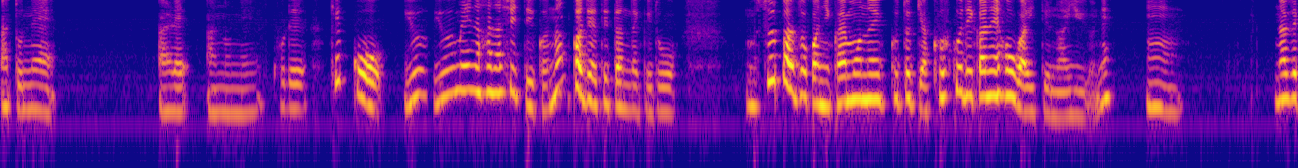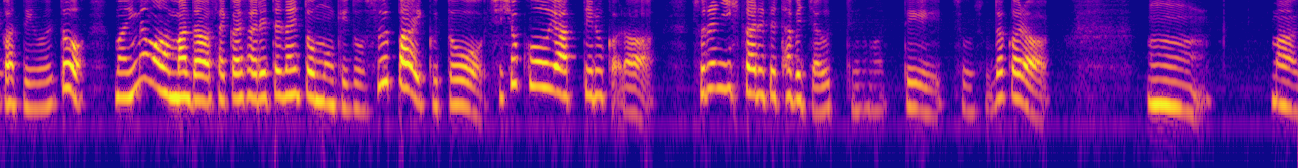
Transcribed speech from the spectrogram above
あとねあれあのねこれ結構有名な話っていうかなんかでやってたんだけどスーパーとかに買い物行く時は空腹で行かない方がいいっていうのは言うよね。うん。なぜかっていうと、まあ今はまだ再開されてないと思うけど、スーパー行くと試食をやってるから、それに惹かれて食べちゃうっていうのがて、そうそう。だから、うん。まあ、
